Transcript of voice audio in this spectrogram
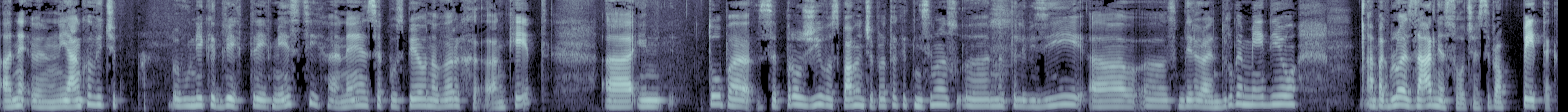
Ne, Jankovič je v nekaj dveh, treh mesecih ne, se pospel na vrh anket in to pa se prav živo spomnim, čeprav takrat nisem na, na televiziji, uh, uh, sem delala na drugem mediju. Ampak bilo je zadnje soočenje, se pravi petek,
